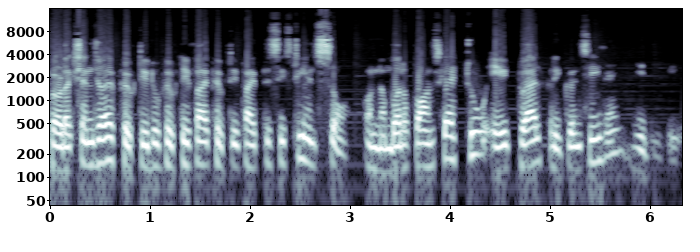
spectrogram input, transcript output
प्रोडक्शन जो है 50 टू 55 55 टू 60 एंड सो और नंबर ऑफ फार्म्स क्या है 2 8 12 फ्रीक्वेंसीज हैं ये दी गई है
